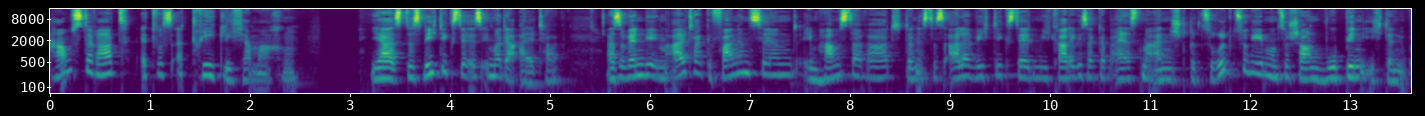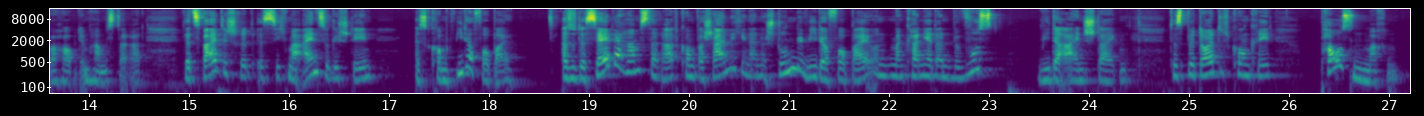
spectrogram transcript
Hamsterrad etwas erträglicher machen? Ja, das Wichtigste ist immer der Alltag. Also wenn wir im Alltag gefangen sind, im Hamsterrad, dann ist das Allerwichtigste, wie ich gerade gesagt habe, erstmal einen Schritt zurückzugeben und zu schauen, wo bin ich denn überhaupt im Hamsterrad. Der zweite Schritt ist, sich mal einzugestehen, es kommt wieder vorbei. Also dasselbe Hamsterrad kommt wahrscheinlich in einer Stunde wieder vorbei und man kann ja dann bewusst wieder einsteigen. Das bedeutet konkret Pausen machen.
